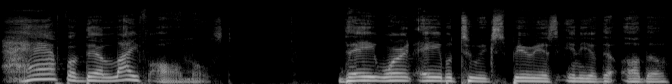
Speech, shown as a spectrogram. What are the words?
half of their life almost they weren't able to experience any of the other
